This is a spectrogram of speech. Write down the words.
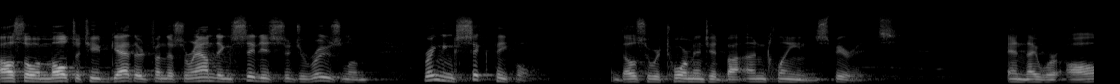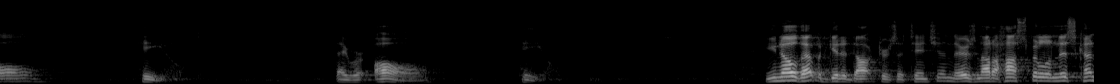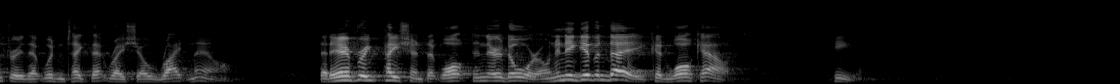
Also, a multitude gathered from the surrounding cities to Jerusalem, bringing sick people and those who were tormented by unclean spirits. And they were all healed. They were all healed. You know, that would get a doctor's attention. There's not a hospital in this country that wouldn't take that ratio right now that every patient that walked in their door on any given day could walk out healed.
